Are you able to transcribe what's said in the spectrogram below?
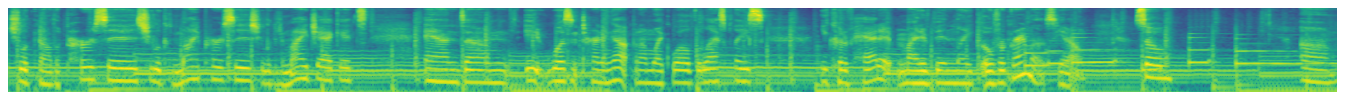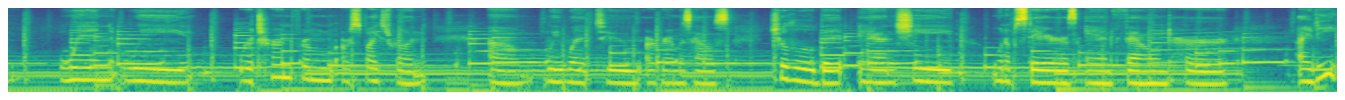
she looked in all the purses, she looked in my purses, she looked in my jackets, and um, it wasn't turning up. And I'm like, well, the last place you could have had it might have been like over grandma's, you know. So from our spice run, um, we went to our grandma's house, chilled a little bit, and she went upstairs and found her ID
